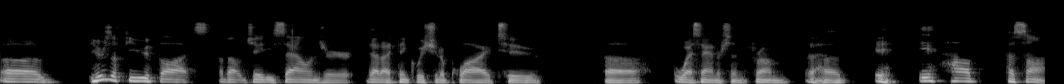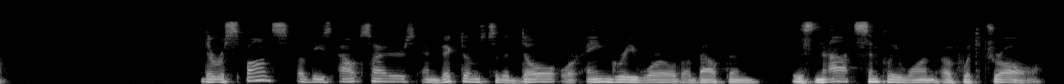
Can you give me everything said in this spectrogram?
Uh, here's a few thoughts about J.D. Salinger that I think we should apply to uh, Wes Anderson from uh, Ihab Hassan. The response of these outsiders and victims to the dull or angry world about them is not simply one of withdrawal.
